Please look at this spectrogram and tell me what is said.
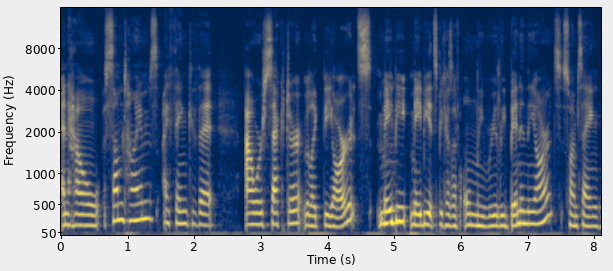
and how sometimes I think that our sector like the arts mm-hmm. maybe maybe it's because I've only really been in the arts so I'm saying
